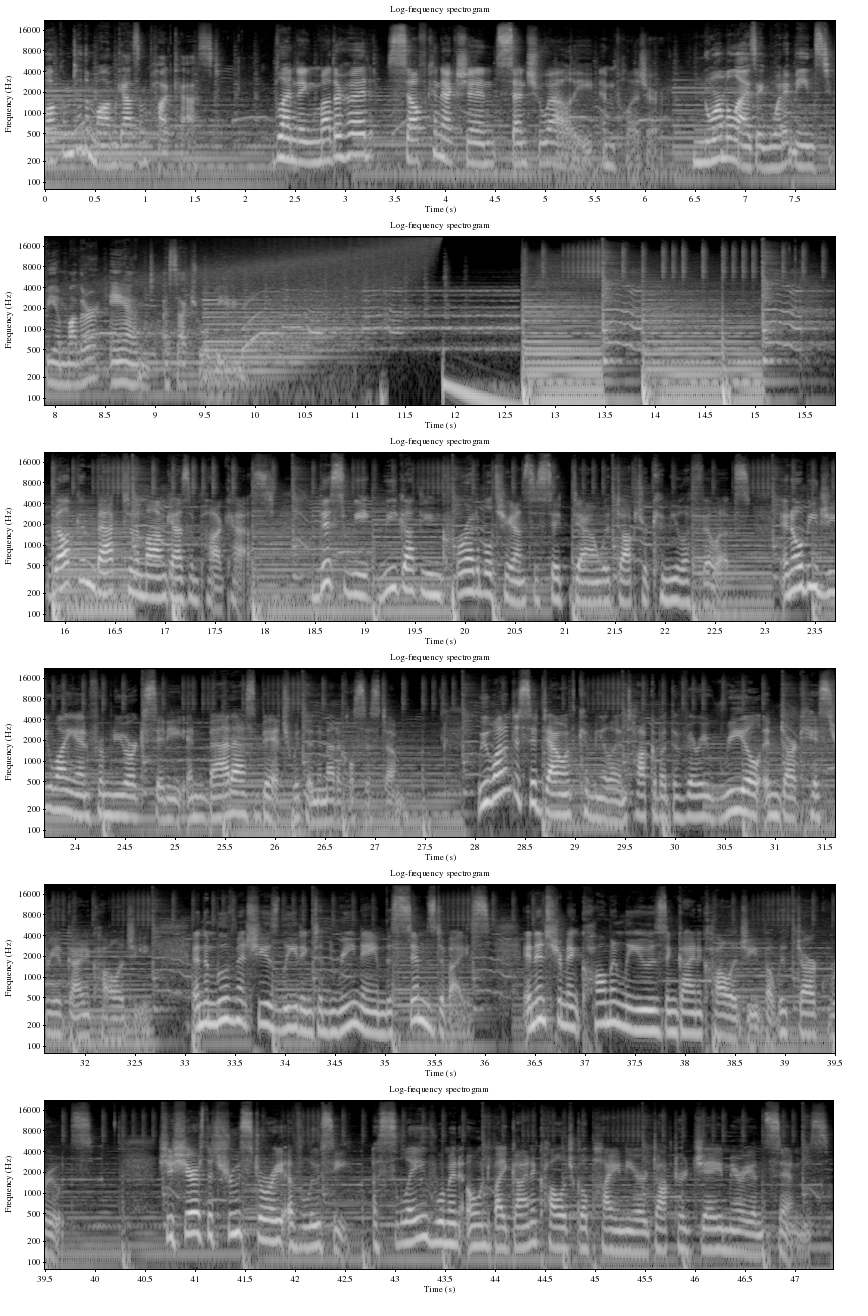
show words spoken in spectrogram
Welcome to the Momgasm Podcast, blending motherhood, self connection, sensuality, and pleasure. normalizing what it means to be a mother and a sexual being. Welcome back to the Momgasm Podcast. This week, we got the incredible chance to sit down with Dr. Camila Phillips, an OBGYN from New York City and badass bitch within the medical system. We wanted to sit down with Camila and talk about the very real and dark history of gynecology and the movement she is leading to rename the SIMS device, an instrument commonly used in gynecology but with dark roots. She shares the true story of Lucy, a slave woman owned by gynecological pioneer Dr. J. Marion Sims,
